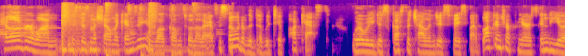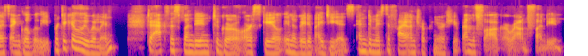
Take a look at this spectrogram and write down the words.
Hello, everyone. This is Michelle McKenzie, and welcome to another episode of the WTF podcast where we discuss the challenges faced by Black entrepreneurs in the US and globally, particularly women, to access funding to grow or scale innovative ideas and demystify entrepreneurship and the fog around funding.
